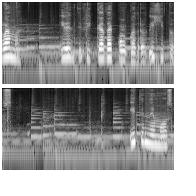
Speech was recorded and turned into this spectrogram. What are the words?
rama, identificada con cuatro dígitos. Y tenemos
